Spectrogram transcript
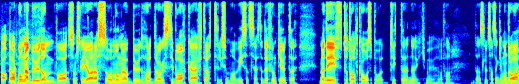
Ja, det har varit många bud om vad som ska göras och många bud har dragits tillbaka efter att det liksom har visat sig att det funkar ju inte. Men det är totalt kaos på Twitter, det kan man ju i alla fall, den slutsatsen kan man dra.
